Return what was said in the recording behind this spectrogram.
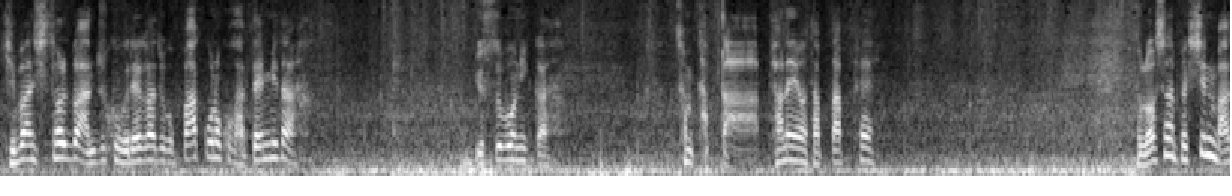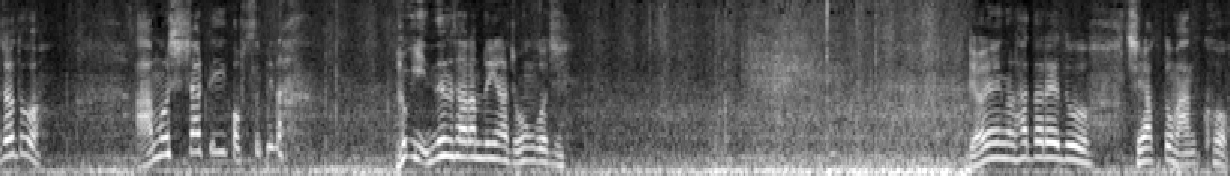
기반 시설도 안 좋고 그래가지고 빠꾸 놓고 갔답니다. 뉴스 보니까 참 답답하네요. 답답해. 러시아 백신 맞아도 아무 시잘데기가 없습니다. 여기 있는 사람들이나 좋은 거지. 여행을 하더라도 제약도 많고.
